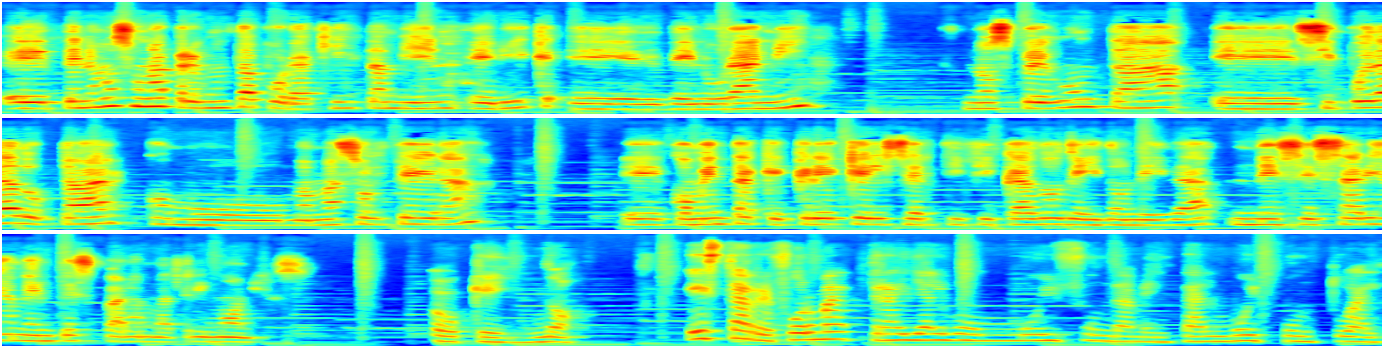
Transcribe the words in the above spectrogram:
Eh, tenemos una pregunta por aquí también, Eric, eh, de Nurani. Nos pregunta eh, si puede adoptar como mamá soltera eh, comenta que cree que el certificado de idoneidad necesariamente es para matrimonios. Ok, no. Esta reforma trae algo muy fundamental, muy puntual,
